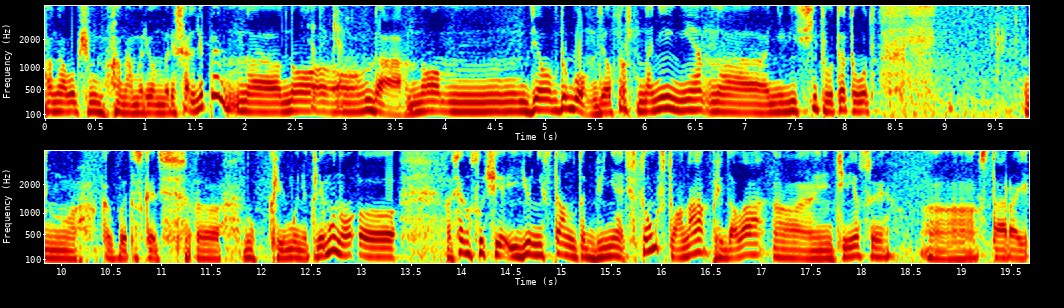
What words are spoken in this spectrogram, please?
она, в общем, она Марион Маришаль Лепен, но, да, но дело в другом. Дело в том, что на ней не, не висит вот это вот как бы это сказать, э, ну, клеймо не клеймо, но, э, во всяком случае, ее не станут обвинять в том, что она предала э, интересы старой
